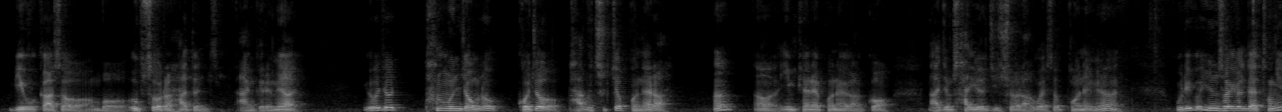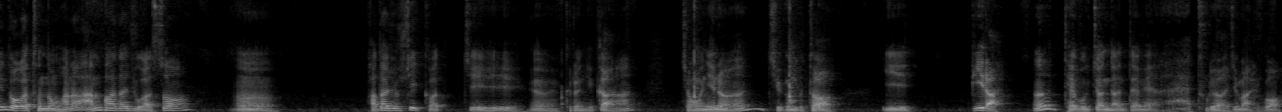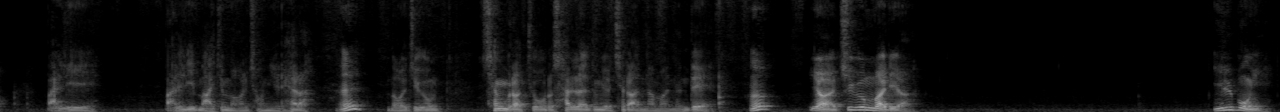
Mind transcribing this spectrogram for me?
미국 가서 뭐 읍소를 하든지 안 그러면 요저 판문점으로 고저 바로 직접 보내라. 어? 어, 인편에 보내갖고 나 좀 살려주시오라고 해서 보내면 우리 그 윤석열 대통령이 너 같은 놈 하나 안 받아주겠어. 어. 받아줄 수 있겠지. 예, 그러니까 정원이는 지금부터 이 삐라 어? 대북전단 때문에 아, 두려워하지 말고 빨리 빨리 마지막을 정리를 해라. 에? 너 지금 생물학적으로 살 날도 며칠 안 남았는데, 어? 야 지금 말이야. 일봉이,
